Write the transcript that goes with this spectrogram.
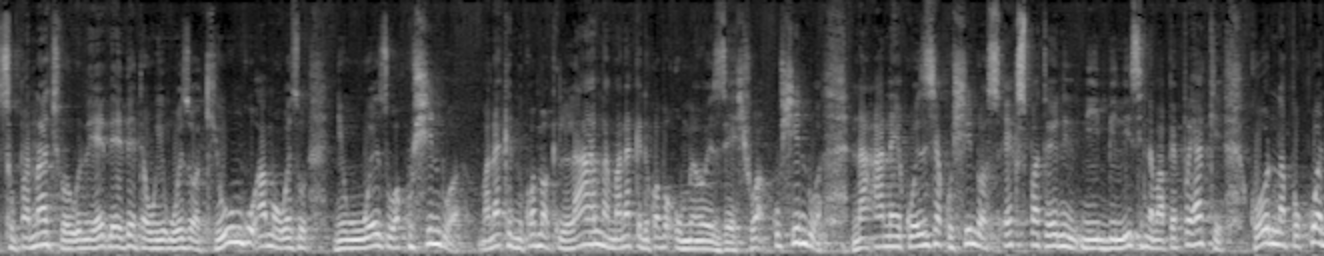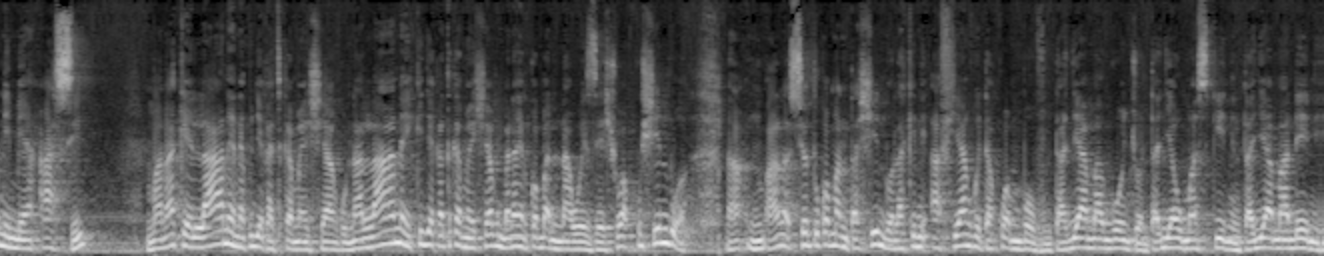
supernatural uwezo wa kiungu ama uwezo ni uwezo wa kushindwa. Maanake ni kwamba laana maanake ni kwamba umewezeshwa kushindwa. Na anayekuwezesha kushindwa expert ni, ni ibilisi na mapepo yake. Kwa hiyo ninapokuwa nimeasi maanaake laana inakuja katika maisha yangu na laana ikija katika maisha yangu maanake ni kwamba ninawezeshwa kushindwa. Na maana sio tu kwamba nitashindwa lakini afya yangu itakuwa mbovu. Nitajaa magonjwa nitajaa umaskini nitajaa madeni.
